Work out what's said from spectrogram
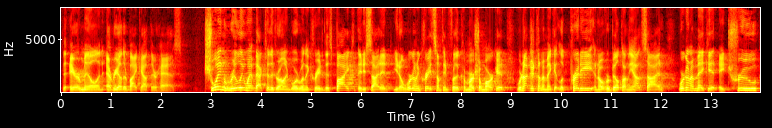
the Air Mill, and every other bike out there has. Schwinn really went back to the drawing board when they created this bike. They decided, you know, we're going to create something for the commercial market. We're not just going to make it look pretty and overbuilt on the outside. We're going to make it a true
